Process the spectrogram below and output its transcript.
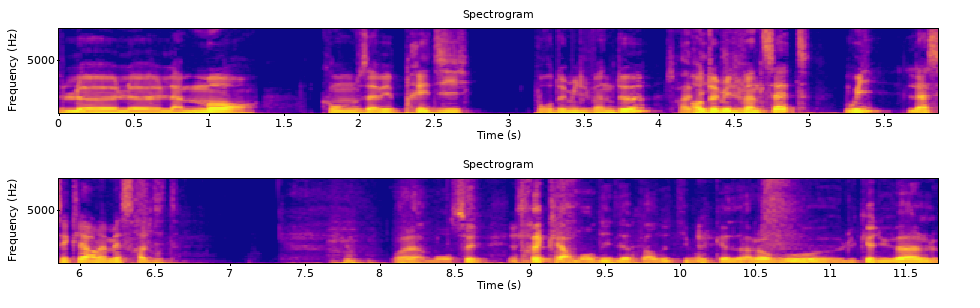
la mort qu'on nous avait prédit pour 2022, en 2027, oui, là c'est clair, la messe sera dite. Voilà, bon, c'est très clairement dit de la part de Thibaut Casa. Alors vous, euh, Lucas Duval,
